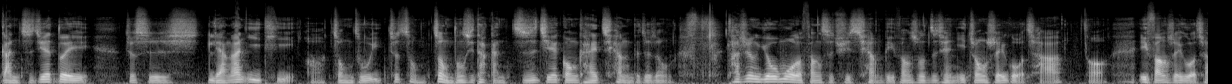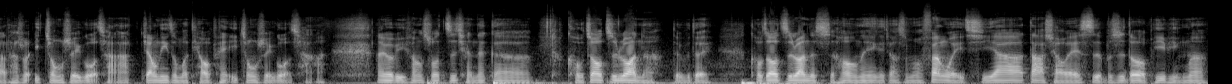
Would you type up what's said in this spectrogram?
敢直接对。就是两岸议题啊，种族就这种这种东西，他敢直接公开呛的这种，他是用幽默的方式去呛。比方说之前一盅水果茶哦，一方水果茶，他说一中水果茶教你怎么调配一中水果茶。那又比方说之前那个口罩之乱呢、啊，对不对？口罩之乱的时候，那个叫什么范玮琪啊、大小 S 不是都有批评吗？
